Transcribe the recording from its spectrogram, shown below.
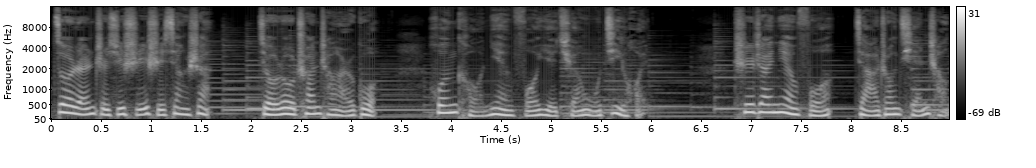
做人只需时时向善，酒肉穿肠而过，荤口念佛也全无忌讳。吃斋念佛，假装虔诚。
